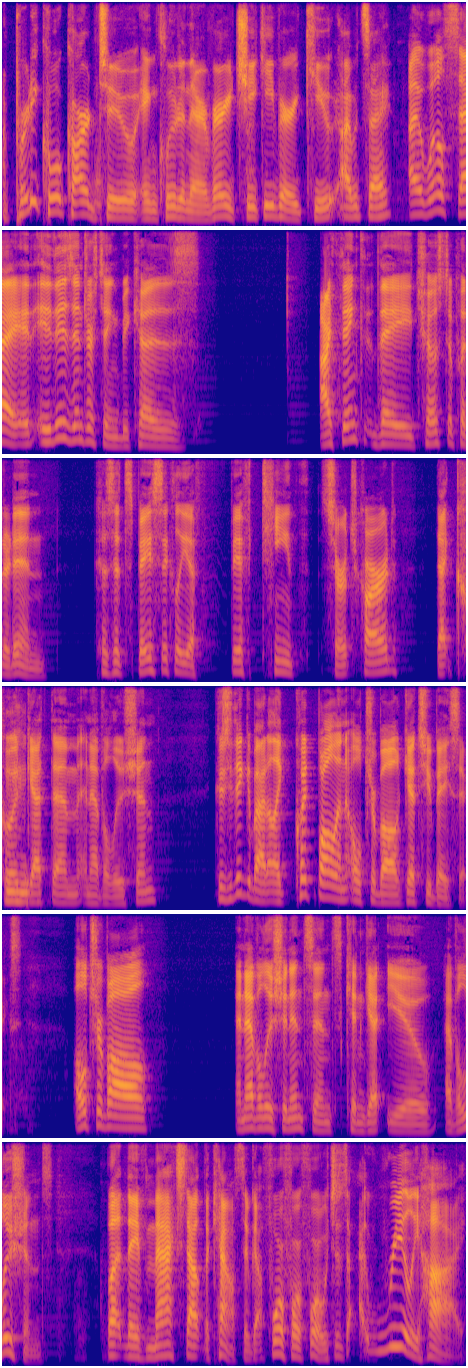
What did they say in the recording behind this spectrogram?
a pretty cool card to include in there. Very cheeky, very cute, I would say. I will say it, it is interesting because I think they chose to put it in because it's basically a 15th search card that could Mhm. get them an evolution. Because you think about it, like Quick Ball and Ultra Ball gets you basics. Ultra Ball and Evolution Incense can get you evolutions, but they've maxed out the counts. They've got 444, which is uh, really high,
